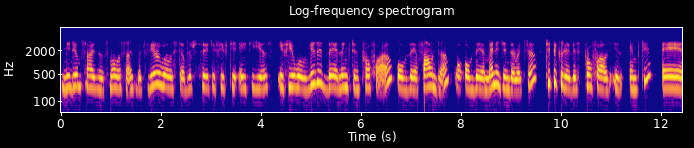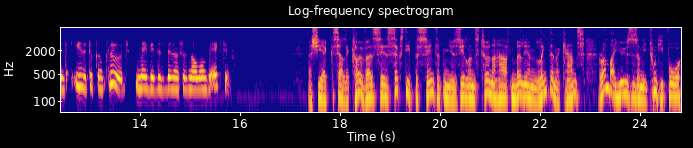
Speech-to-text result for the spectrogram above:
medium size and smaller size, but very well established, 30, 50, 80 years. If you will visit their LinkedIn profile of their founder or of their managing director, typically this profile is empty and easy to conclude maybe this business is no longer active. Ashia Salikova says 60% of New Zealand's 2.5 million LinkedIn accounts are owned by users in the 24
